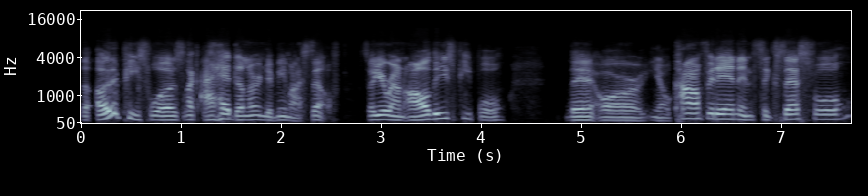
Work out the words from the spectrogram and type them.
the other piece was like I had to learn to be myself. So you're around all these people that are, you know, confident and successful,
